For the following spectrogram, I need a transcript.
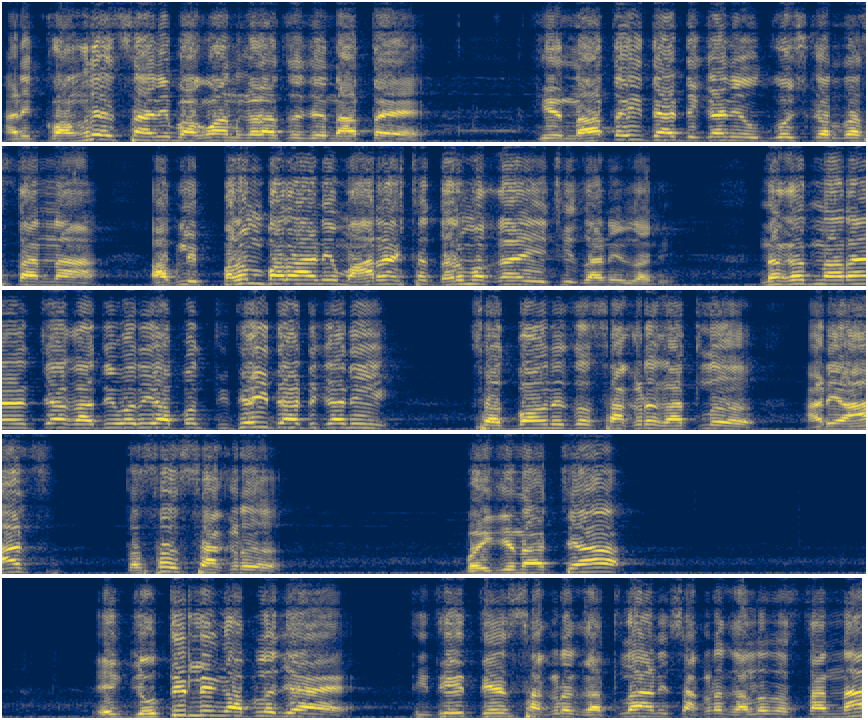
आणि काँग्रेसचं आणि भगवान गडाचं जे नातं आहे हे नातंही त्या ठिकाणी उद्घोष करत असताना आपली परंपरा आणि महाराष्ट्र धर्म काय याची जाणीव झाली. नगद नारायणाच्या गादीवरही आपण तिथेही त्या ठिकाणी सद्भावनेचं साकडं घातलं आणि आज तसंच साकडं. बैजनाथच्या एक ज्योतिर्लिंग आपलं जे आहे तिथे ते साकडं घातलं आणि साकडं घालत असताना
